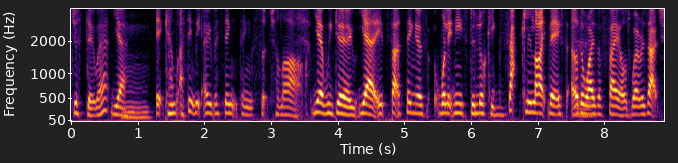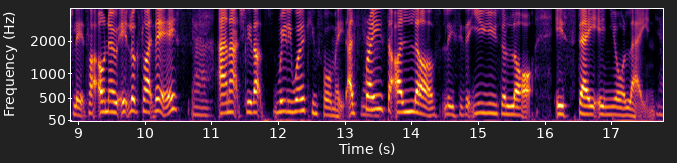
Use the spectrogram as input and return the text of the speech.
just do it. Yeah. Mm. It can. I think we overthink things such a lot. Yeah, we do. Yeah, it's that thing of, well, it needs to look exactly like this, otherwise I've failed. Whereas actually, it's like, oh no, it looks like this. Yeah. And actually, that's really working for me. A phrase that I love, Lucy, that you use a lot is stay in your lane. Yeah.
